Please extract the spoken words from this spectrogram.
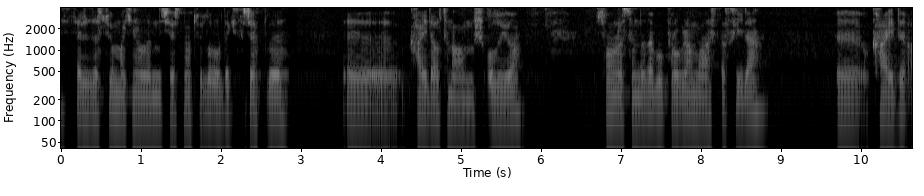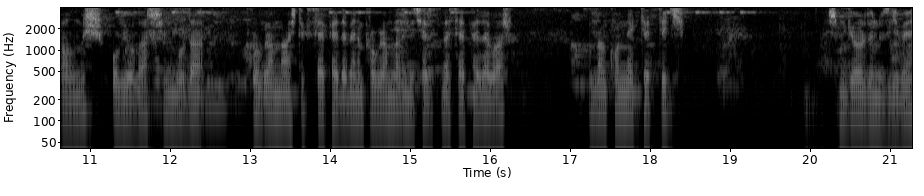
sterilizasyon makinelerinin içerisine atıyorlar. Oradaki sıcaklığı eee kayıt altına almış oluyor. Sonrasında da bu program vasıtasıyla e, kaydı almış oluyorlar. Şimdi burada programını açtık. SP'de benim programların içerisinde SP'de var. Buradan connect ettik. Şimdi gördüğünüz gibi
